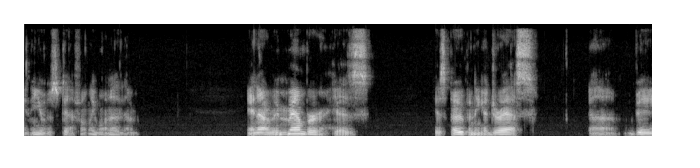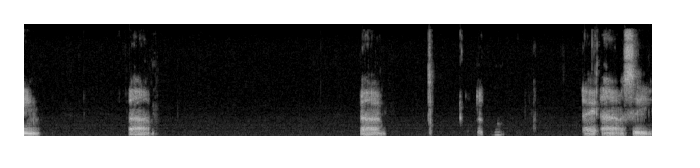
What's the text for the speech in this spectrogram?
And he was definitely one of them. And I remember his his opening address uh, being uh, uh, let's see,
